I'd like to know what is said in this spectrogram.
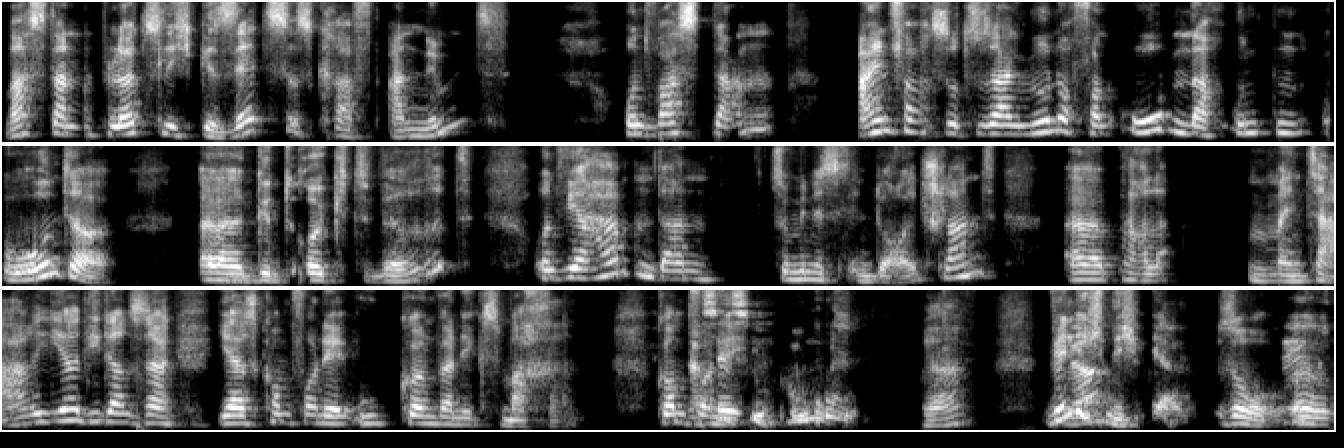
was dann plötzlich Gesetzeskraft annimmt und was dann einfach sozusagen nur noch von oben nach unten runter äh, Mhm. gedrückt wird. Und wir haben dann, zumindest in Deutschland, äh, Parlamentarier, die dann sagen, ja, es kommt von der EU, können wir nichts machen. Kommt Das von der ein Punkt. EU. Ja, will Ja. ich nicht mehr. So, äh,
